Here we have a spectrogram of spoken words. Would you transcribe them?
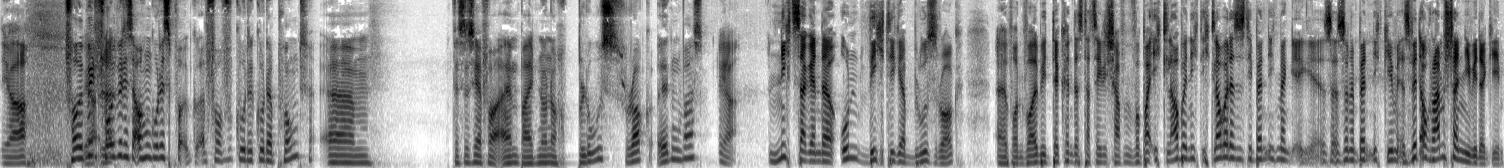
Ja. Vollbild, ja, Vollbild ist auch ein gutes, guter, guter Punkt. Ähm, das ist ja vor allem bald nur noch Blues, Rock, irgendwas. Ja. Nichtssagender, unwichtiger Bluesrock äh, von Volbeat, der könnte das tatsächlich schaffen. Wobei ich glaube nicht, ich glaube, dass es die Band nicht mehr, äh, so eine Band nicht geben. Es wird auch Rammstein nie wieder geben.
